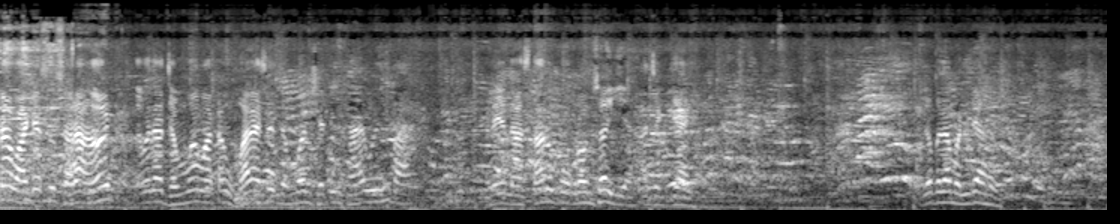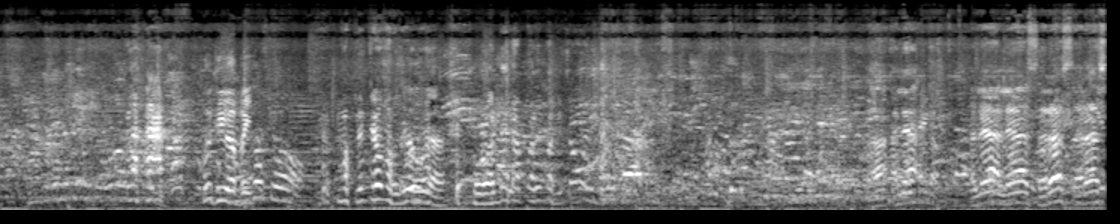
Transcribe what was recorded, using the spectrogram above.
રાતના વાગે છે સાડા આઠ તો બધા જમવા માટે ઊભા રહેશે. જમવાનું સેટિંગ થાય એવું નહીં એટલે નાસ્તાનો પ્રોગ્રામ છે અહીંયા આ જગ્યાએ. જો બધા મંડ્યા છે શું થયું ભાઈ? સરસ સરસ.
